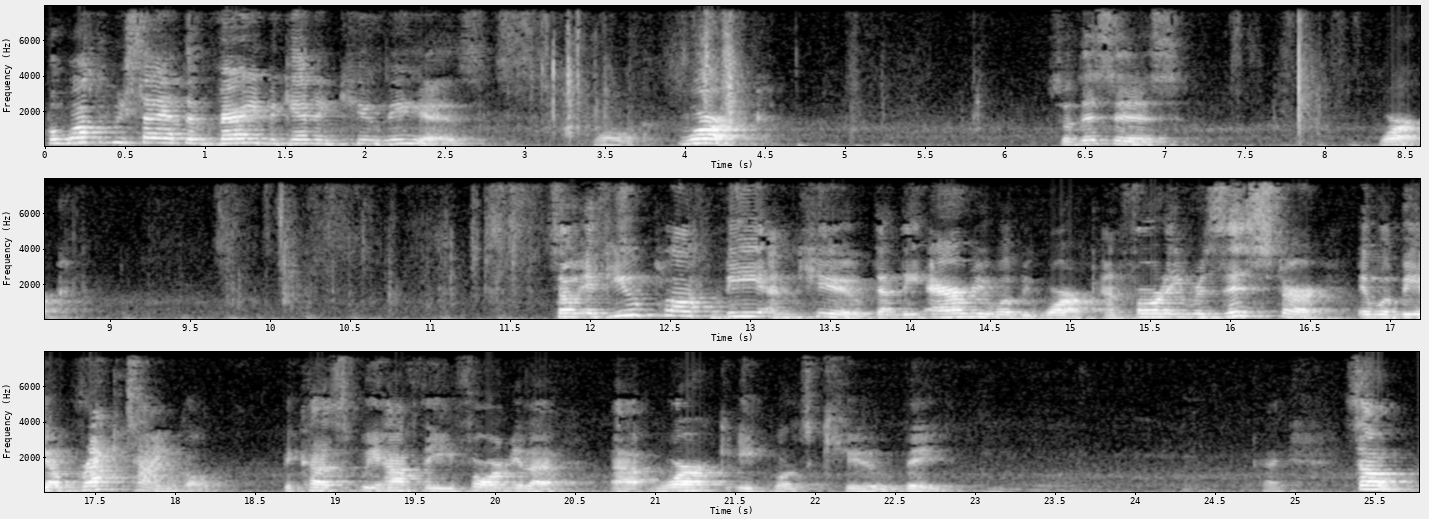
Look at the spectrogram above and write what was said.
But what did we say at the very beginning QV is? Work. Work. So this is work. So if you plot V and Q, then the area will be work. And for a resistor, it will be a rectangle because we have the formula uh, work equals QV. Okay. So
